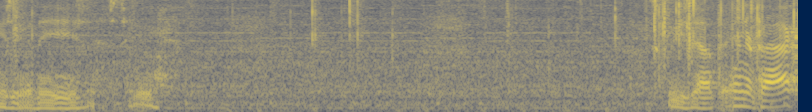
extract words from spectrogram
usually with these, is to squeeze out the inner pack.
